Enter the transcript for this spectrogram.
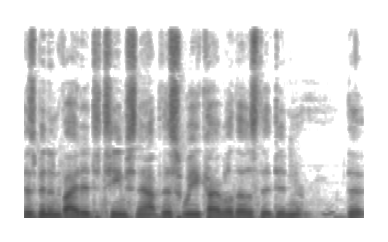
has been invited to team snap this week. I will those that didn't that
